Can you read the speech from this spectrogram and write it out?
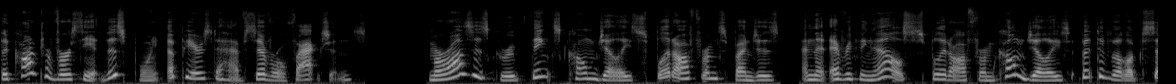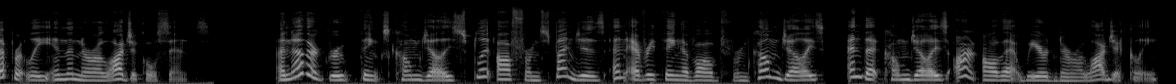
The controversy at this point appears to have several factions. Moroz's group thinks comb jellies split off from sponges and that everything else split off from comb jellies but developed separately in the neurological sense. Another group thinks comb jellies split off from sponges and everything evolved from comb jellies, and that comb jellies aren't all that weird neurologically.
